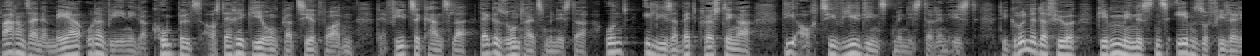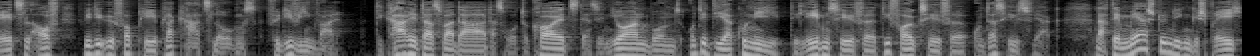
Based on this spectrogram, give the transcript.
waren seine mehr oder weniger Kumpels aus der Regierung platziert worden. Der Vizekanzler, der Gesundheitsminister und Elisabeth Köstinger, die auch Zivildienstministerin ist. Die Gründe dafür geben mindestens ebenso viele Rätsel auf wie die ÖVP-Plakatslogans für die Wienwahl. Die Caritas war da, das Rote Kreuz, der Seniorenbund und die Diakonie, die Lebenshilfe, die Volkshilfe und das Hilfswerk. Nach dem mehrstündigen Gespräch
